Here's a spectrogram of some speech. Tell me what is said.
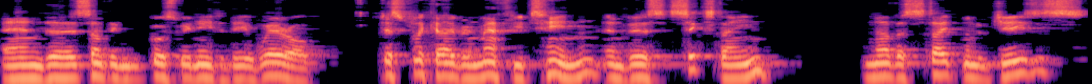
and uh, something, of course, we need to be aware of. Just flick over in Matthew 10 and verse 16, another statement of Jesus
